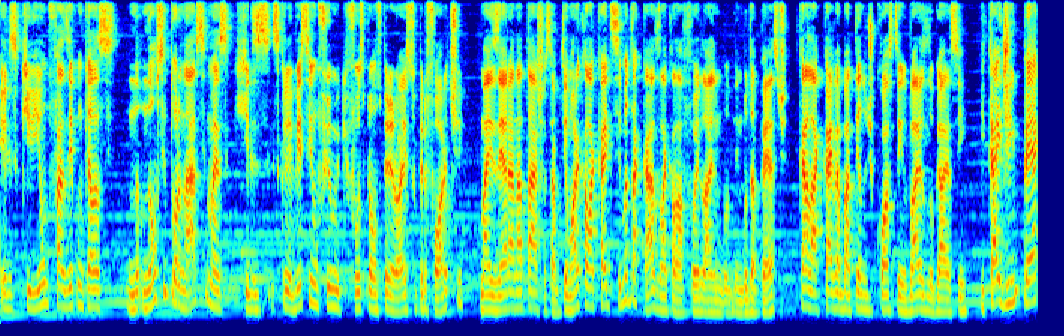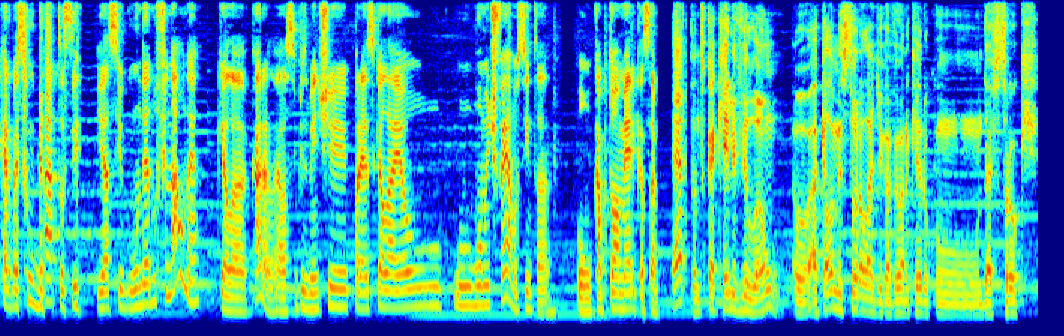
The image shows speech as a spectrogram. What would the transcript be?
eles queriam fazer com que ela se, não se tornasse, mas que eles escrevessem um filme que fosse para um super-herói super forte, mas era a Natasha, sabe? Tem uma hora que ela cai de cima da casa lá, que ela foi lá em, em Budapeste. Cara, ela cai, vai batendo de costa em vários lugares, assim. E cai de em pé, cara, parece um gato, assim. E a segunda é no final, né? Que ela, cara, ela simplesmente parece que ela é o, o Homem de Ferro, assim, tá? Ou o Capitão América, sabe? É, tanto que aquele vilão, aquela mistura lá de Gavião Arqueiro com Deathstroke,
